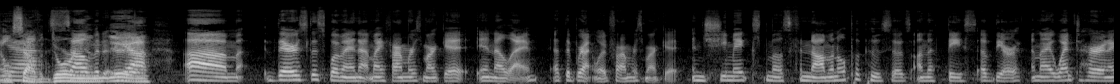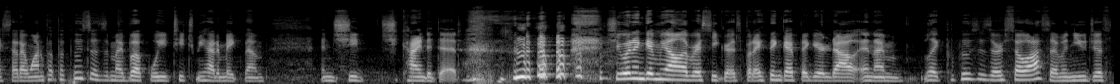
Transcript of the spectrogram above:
El Salvadorian? Salvador- yeah. Um, there's this woman at my farmer's market in LA, at the Brentwood Farmer's Market, and she makes the most phenomenal pupusas on the face of the earth. And I went to her and I said, I want to put pupusas in my book. Will you teach me how to make them? And she she kind of did. she wouldn't give me all of her secrets, but I think I figured it out. And I'm like, pupusas are so awesome, and you just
